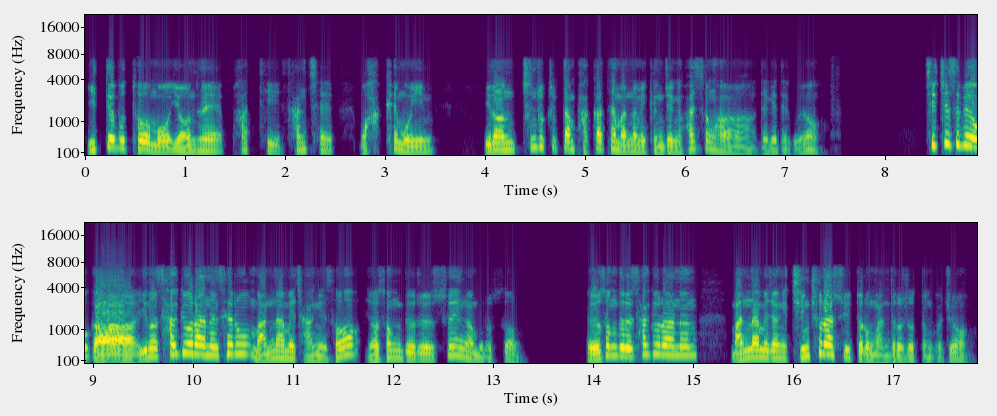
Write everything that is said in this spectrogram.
이때부터 뭐 연회, 파티, 산책, 뭐 학회 모임 이런 친족 집단 바깥의 만남이 굉장히 활성화되게 되고요. 치치스 베어가 이런 사교라는 새로운 만남의 장에서 여성들을 수행함으로써 여성들을 사교라는 만남의 장에 진출할 수 있도록 만들어줬던 거죠.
